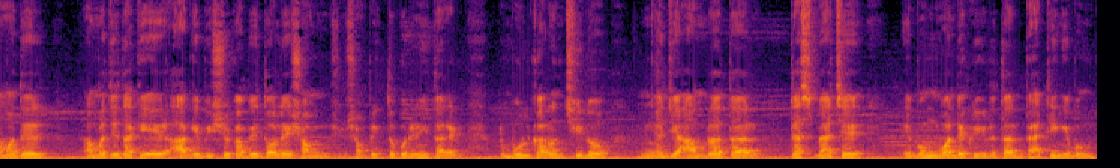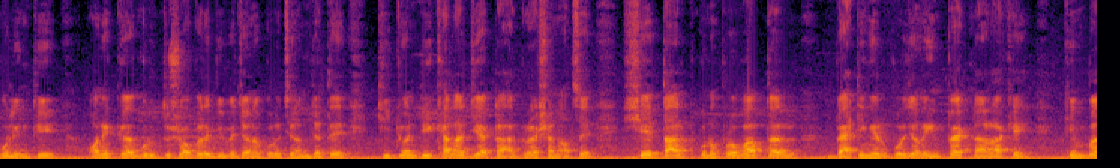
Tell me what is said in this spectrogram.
আমাদের, আমরা যে তাকে এর আগে বিশ্বকাপে দলে সম্পৃক্ত করিনি, তার একটা মূল কারণ ছিল যে আমরা তার টেস্ট ম্যাচে এবং ওয়ানডে ক্রিকেটে তার ব্যাটিং এবং বোলিংটি অনেক গুরুত্ব সহকারে বিবেচনা করেছিলাম যাতে টি টোয়েন্টি খেলার যে একটা আগ্রাসন আছে, সে তার কোনো প্রভাব তার ব্যাটিংয়ের উপর যেন ইম্প্যাক্ট না রাখে কিংবা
